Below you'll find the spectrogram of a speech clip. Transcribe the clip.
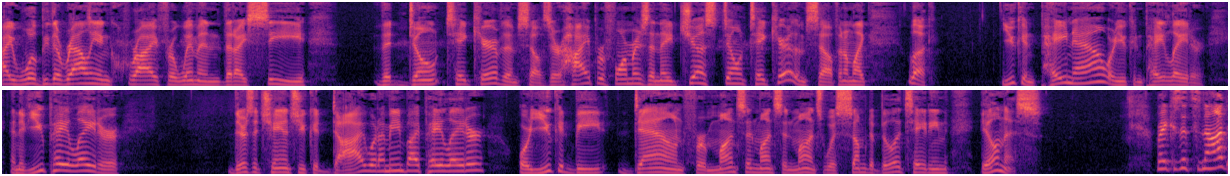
I will be the rallying cry for women that I see that don't take care of themselves. They're high performers and they just don't take care of themselves. And I'm like, look, you can pay now or you can pay later. And if you pay later, there's a chance you could die. What I mean by pay later, or you could be down for months and months and months with some debilitating illness right because it's not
